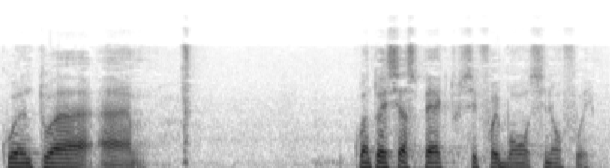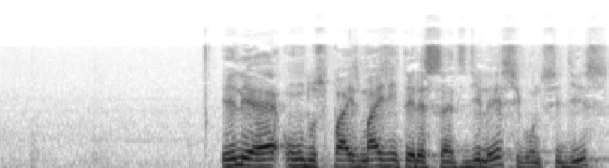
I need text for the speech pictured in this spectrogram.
quanto a, a, quanto a esse aspecto, se foi bom ou se não foi. Ele é um dos pais mais interessantes de ler, segundo se diz.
